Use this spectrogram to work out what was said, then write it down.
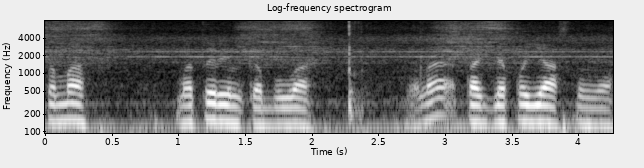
сама материнка була. Вона так для пояснення.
